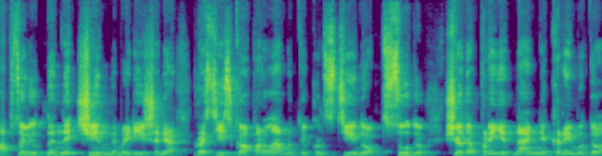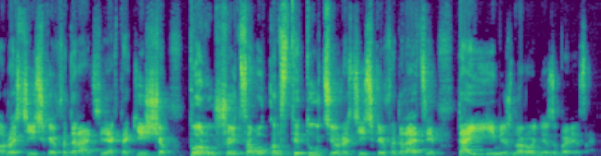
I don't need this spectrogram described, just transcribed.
абсолютно нечинними рішення російського парламенту і конституційного суду щодо приєднання Криму до Російської Федерації, як такі, що порушують саму конституцію Російської Федерації та її міжнародні зобов'язання.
